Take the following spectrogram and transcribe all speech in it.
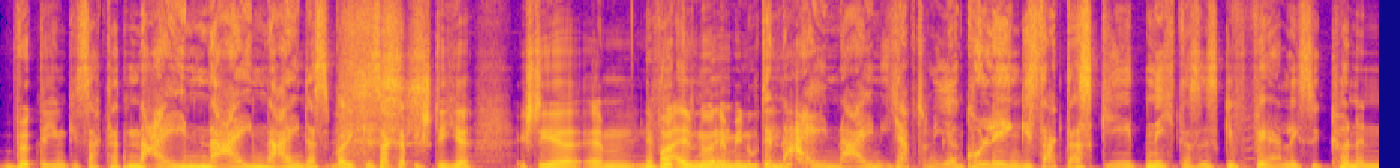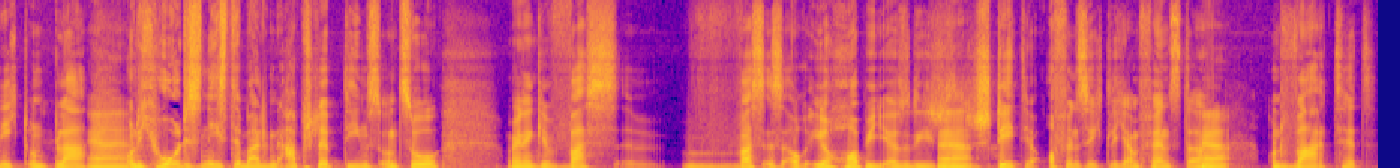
wirklich und gesagt hat, nein, nein, nein, das, weil ich gesagt habe, ich stehe hier, ich stehe hier, ähm, Ja, wirklich allem, nur eine Minute. Nein, nein, ich habe von ihren Kollegen gesagt, das geht nicht, das ist gefährlich, sie können nicht und bla. Ja, ja. Und ich hole das nächste Mal den Abschleppdienst und so. Und ich denke, was, was ist auch ihr Hobby? Also die steht ja offensichtlich am Fenster und wartet,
